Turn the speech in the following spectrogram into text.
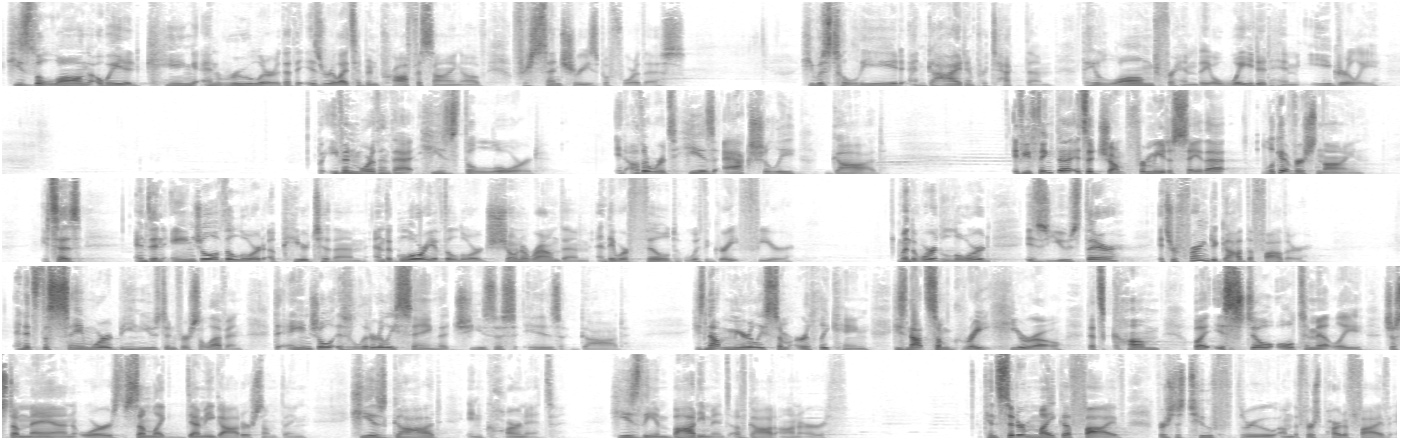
He's the long awaited king and ruler that the Israelites had been prophesying of for centuries before this. He was to lead and guide and protect them. They longed for him, they awaited him eagerly. But even more than that, he is the Lord. In other words, he is actually God. If you think that it's a jump for me to say that, look at verse 9. It says, and an angel of the Lord appeared to them, and the glory of the Lord shone around them, and they were filled with great fear. When the word Lord is used there, it's referring to God the Father. And it's the same word being used in verse 11. The angel is literally saying that Jesus is God. He's not merely some earthly king. He's not some great hero that's come but is still ultimately just a man or some like demigod or something. He is God incarnate, He is the embodiment of God on earth. Consider Micah 5, verses 2 through um, the first part of 5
